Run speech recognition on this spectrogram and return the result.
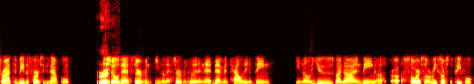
try to be the first example Right. to show that servant, you know, that servanthood and that that mentality of being, you know, used by God and being a, a source or a resource to people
